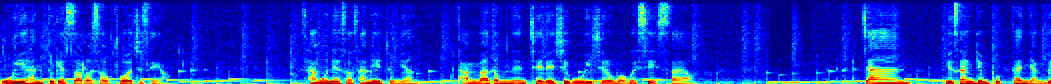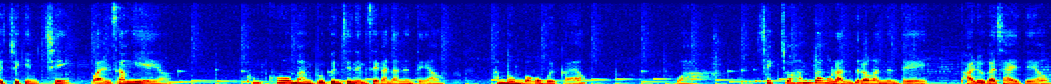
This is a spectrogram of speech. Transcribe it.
오이 한두 개 썰어서 부어주세요. 상온에서 3일 두면 단맛 없는 재래식 오이지로 먹을 수 있어요. 짠! 유산균 폭탄 양배추 김치 완성이에요. 콤콤한 묵은지 냄새가 나는데요. 한번 먹어볼까요? 와, 식초 한 방울 안 들어갔는데 발효가 잘 되어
